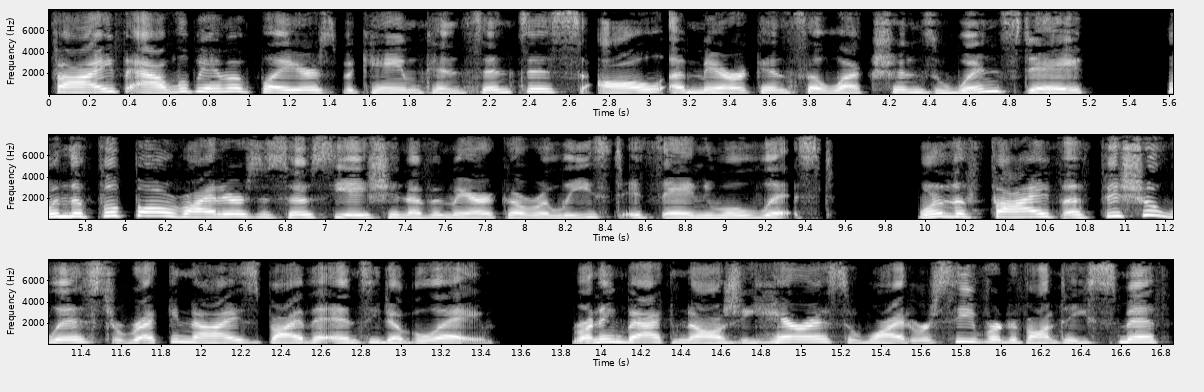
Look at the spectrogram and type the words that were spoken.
Five Alabama players became consensus All American selections Wednesday when the Football Writers Association of America released its annual list, one of the five official lists recognized by the NCAA. Running back Najee Harris, wide receiver DeVonta Smith,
